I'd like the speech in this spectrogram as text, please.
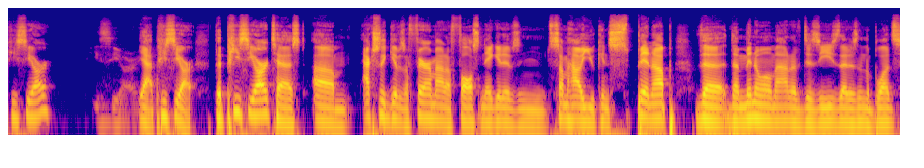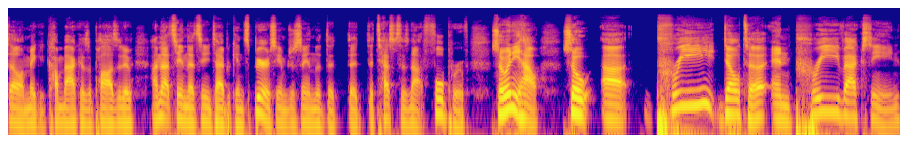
PCR. PCR. Yeah, PCR. The PCR test um, actually gives a fair amount of false negatives, and somehow you can spin up the the minimum amount of disease that is in the blood cell and make it come back as a positive. I'm not saying that's any type of conspiracy. I'm just saying that the the, the test is not foolproof. So anyhow, so uh, pre Delta and pre vaccine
